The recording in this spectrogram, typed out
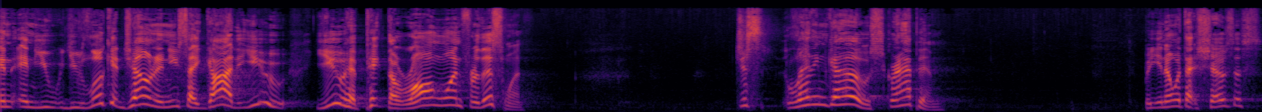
And and you you look at Jonah and you say, God, you you have picked the wrong one for this one. Just let him go, scrap him. But you know what that shows us?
